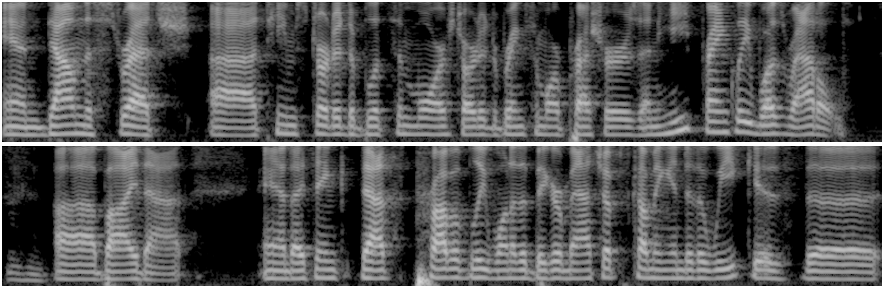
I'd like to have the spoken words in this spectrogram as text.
And down the stretch, uh, teams started to blitz him more, started to bring some more pressures, and he frankly was rattled uh, by that. And I think that's probably one of the bigger matchups coming into the week is the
